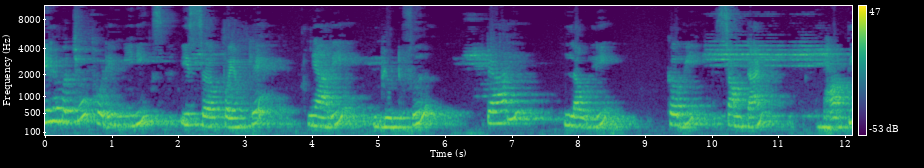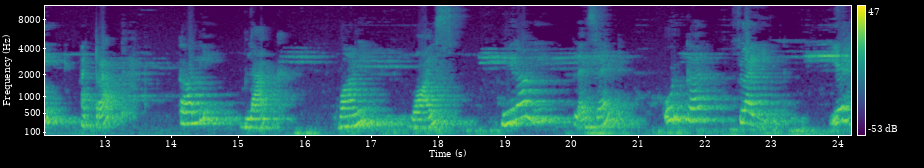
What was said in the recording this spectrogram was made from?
यह बच्चों, थोड़े मीनिंग्स इस पोयम के। न्यारी ब्यूटीफुल प्यारी लवली कभी समटाइम भाती अट्रैक्ट काली ब्लैक वाणी वॉइस निराली प्लेजेंट उड़कर फ्लाइंग यह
